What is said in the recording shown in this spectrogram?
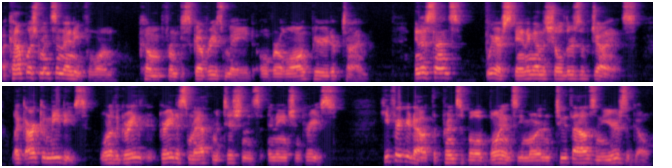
Accomplishments in any form come from discoveries made over a long period of time. In a sense, we are standing on the shoulders of giants, like Archimedes, one of the great, greatest mathematicians in ancient Greece. He figured out the principle of buoyancy more than 2,000 years ago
